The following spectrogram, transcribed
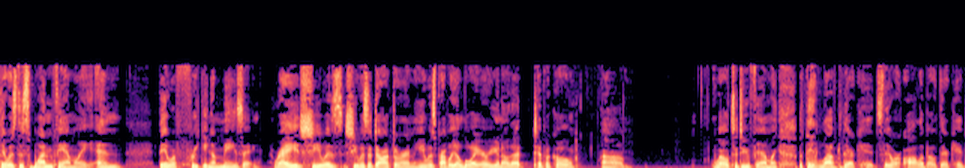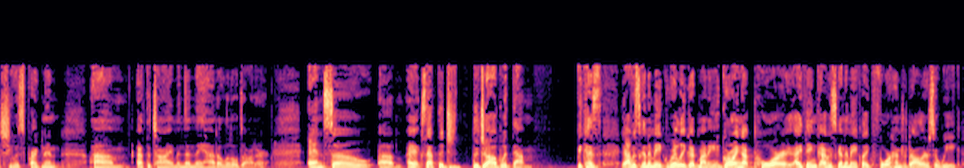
there was this one family, and they were freaking amazing, right? She was she was a doctor, and he was probably a lawyer, you know, that typical um, well-to-do family, but they loved their kids. They were all about their kids. She was pregnant um, at the time, and then they had a little daughter, and so um, I accepted the job with them because I was going to make really good money. Growing up poor, I think I was going to make like $400 a week.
